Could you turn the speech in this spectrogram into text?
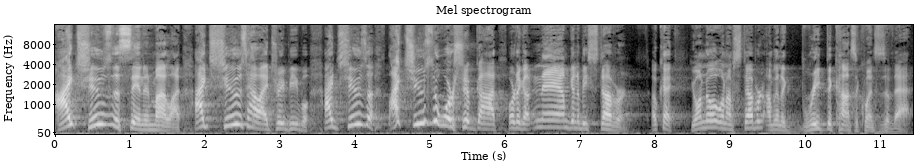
I choose the sin in my life. I choose how I treat people. I choose, a, I choose to worship God or to go, nah, I'm going to be stubborn. Okay, you want to know what? When I'm stubborn, I'm going to reap the consequences of that.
